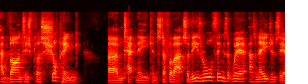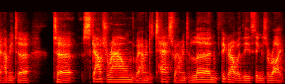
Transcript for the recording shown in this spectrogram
Advantage Plus shopping um, technique and stuff like that. So these are all things that we're as an agency are having to to scout around. We're having to test. We're having to learn, figure out whether these things are right.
